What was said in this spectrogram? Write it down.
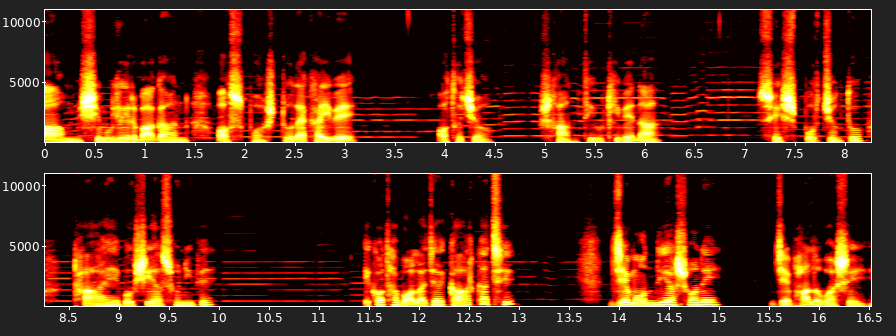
আম শিমুলের বাগান অস্পষ্ট দেখাইবে, অথচ শান্তি উঠিবে না। শেষ পর্যন্ত ঠায় বসিয়া শুনিবে। একথা বলা যায় কার কাছে? যে মন দিয়া শোনে, যে ভালোবাসে,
